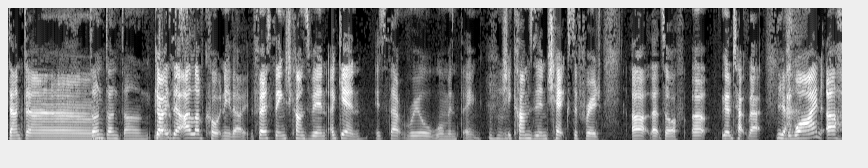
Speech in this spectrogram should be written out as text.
dun dun. Dun dun dun. Goes Yes. there. I love Courtney though. The first thing she comes in again, it's that real woman thing. Mm-hmm. She comes in, checks the fridge. Oh, that's off. Uh, oh, we gotta tuck that. Yeah. The wine. Oh,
